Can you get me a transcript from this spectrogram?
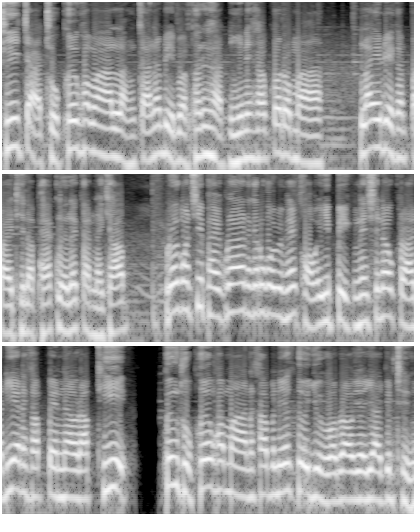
ที่จะถูกเพิ่มเข้ามาหลังการอัปเดตวันพฤหัสนี้นะครับก็เรามาไล่เรียงกันไปทีละแพ็คเลยแล้วกันนะครับเริ่มกันที่แพ็คแรกนะครับทุกคนเป็นแพ็คของ Epic National Guardian นะครับเป็นแนวรับที่เพิ่งถูกเพิ่มเข้ามานะครับอันนี้ก็คืออยู่กับเรายาวๆจนถึง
